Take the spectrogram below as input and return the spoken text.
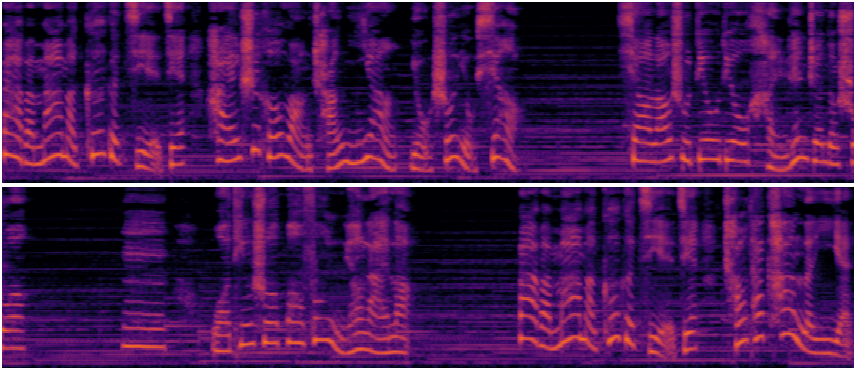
爸爸妈妈、哥哥姐姐还是和往常一样有说有笑。小老鼠丢丢很认真地说：“嗯，我听说暴风雨要来了。”爸爸妈妈、哥哥姐姐朝他看了一眼，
